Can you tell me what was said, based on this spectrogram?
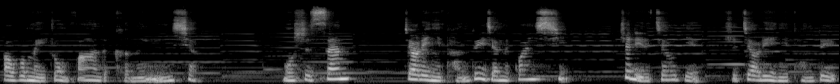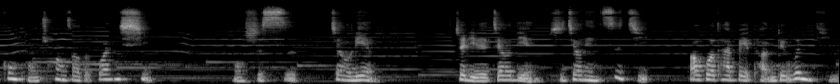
包括每种方案的可能影响。模式三：教练与团队间的关系。这里的焦点是教练与团队共同创造的关系。模式四：教练。这里的焦点是教练自己，包括他被团队问题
